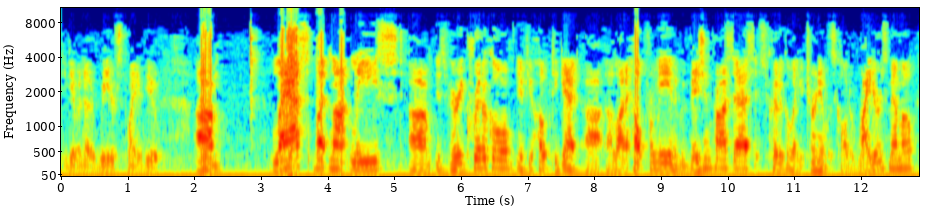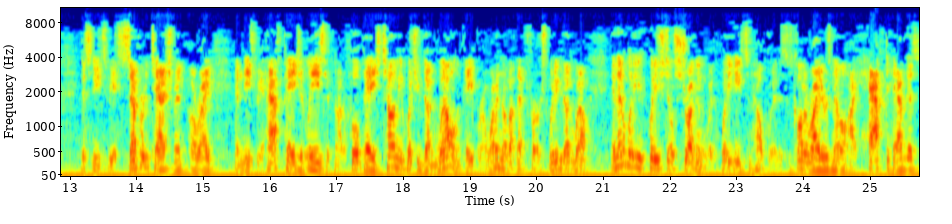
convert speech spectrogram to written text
to give another reader's point of view. Um, Last but not least, um, it's very critical if you hope to get uh, a lot of help from me in the revision process. It's critical that you turn in what's called a writer's memo. This needs to be a separate attachment, all right, and it needs to be a half page at least, if not a full page, telling me what you've done well in the paper. I want to know about that first. What have you done well? And then what are you, what are you still struggling with? What do you need some help with? This is called a writer's memo. I have to have this.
